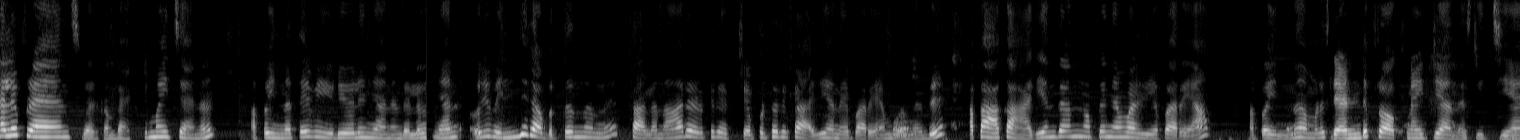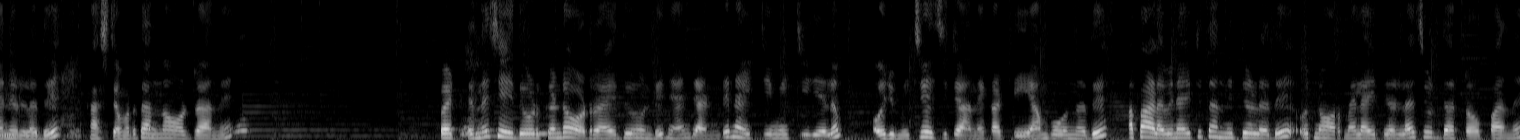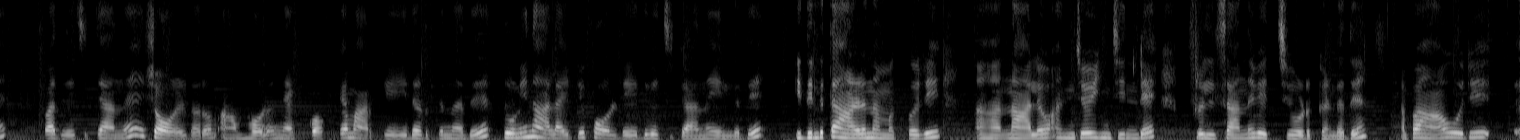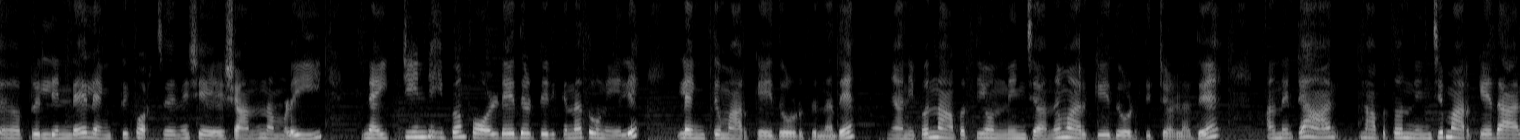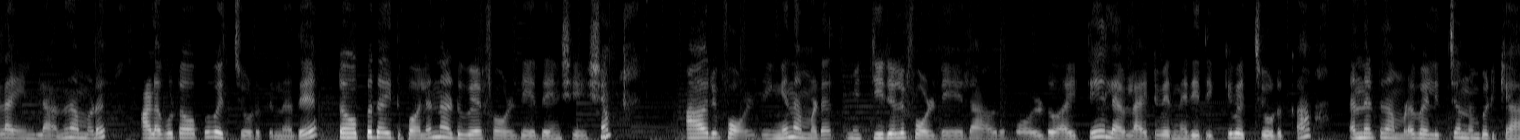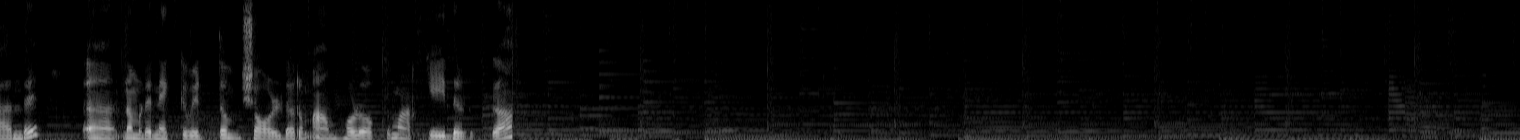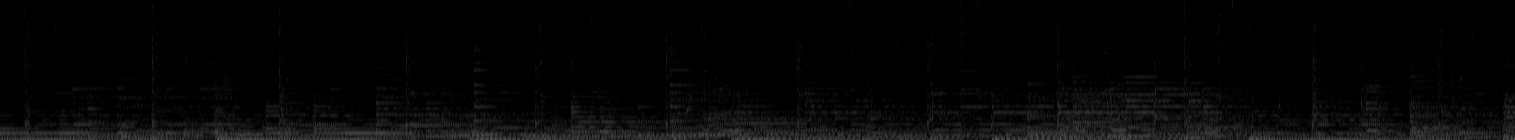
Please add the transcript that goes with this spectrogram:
Hello friends welcome back to my channel അപ്പോൾ ഇന്നത്തെ വീഡിയോയിൽ ഞാനുണ്ടല്ലോ. ഞാൻ ഒരു വലിയൊരു അബദ്ധത്തിൽ നിന്ന് തലനാരഴക്ക് രക്ഷപ്പെട്ട ഒരു കാര്യമാണ് പറയാൻ പോകുന്നത്. അപ്പോൾ ആ കാര്യം എന്താണെന്നൊക്കെ ഞാൻ വഴിയെ പറയാം. അപ്പോൾ ഇന്ന് നമ്മൾ രണ്ട് ഫ്രോക്ക് നൈറ്റിയാണ് സ്റ്റിച്ച് ചെയ്യാനുള്ളത്. കസ്റ്റമർ തന്ന ഓർഡറാണ് പെട്ടെന്ന് ചെയ്തു കൊടുക്കേണ്ട ഓർഡർ ആയതുകൊണ്ട് ഞാൻ രണ്ട് നൈറ്റി മെറ്റീരിയലും ഒരുമിച്ച് വെച്ചിട്ടാണ് കട്ട് ചെയ്യാൻ പോകുന്നത്. അപ്പൊ അളവിനായിട്ട് തന്നിട്ടുള്ളത് ഒരു നോർമൽ ആയിട്ടുള്ള ചുരിദാർ ടോപ്പാണ് അപ്പൊ അത് വെച്ചിട്ടാണ് ഷോൾഡറും ആംഹോളും നെക്കും ഒക്കെ മാർക്ക് ചെയ്തെടുക്കുന്നത്. തുണി നാലായിട്ട് ഫോൾഡ് ചെയ്ത് വെച്ചിട്ടാണ് ഉള്ളത്. ഇതിന്റെ താഴെ നമുക്കൊരു നാലോ അഞ്ചോ ഫ്രിൽസ് ആണ് വെച്ച് കൊടുക്കേണ്ടത്. അപ്പൊ ആ ഒരു ഫ്രില്ലിന്റെ ലെങ്ത് കുറച്ചതിന് ശേഷമാണ് നമ്മൾ ഈ നൈറ്റീന്റെ ഇപ്പം ഫോൾഡ് ചെയ്തിട്ടിരിക്കുന്ന തുണിയിൽ ലെങ്ത് മാർക്ക് ചെയ്ത് കൊടുക്കുന്നത്. ഞാനിപ്പം നാൽപ്പത്തി ഒന്ന് ഇഞ്ചാണ് മാർക്ക് ചെയ്ത് കൊടുത്തിട്ടുള്ളത്. എന്നിട്ട് ആ നാൽപ്പത്തൊന്ന് ഇഞ്ച് മാർക്ക് ചെയ്ത ആ ലൈനിലാണ് നമ്മൾ അളവ് ടോപ്പ് വെച്ച് കൊടുക്കുന്നത്. ടോപ്പ് ഇതാ ഇതുപോലെ നടുവേ ഫോൾഡ് ചെയ്തതിന് ശേഷം ആ ഒരു ഫോൾഡിങ് നമ്മുടെ മെറ്റീരിയൽ ഫോൾഡ് ചെയ്ത ആ ഒരു ഫോൾഡുമായിട്ട് ലെവലായിട്ട് വരുന്ന രീതിക്ക് വെച്ച് കൊടുക്കുക. എന്നിട്ട് നമ്മൾ വെളിച്ചൊന്നും പിടിക്കാണ്ട് ആ, നമ്മുടെ നെക്ക് വിട്ടും ഷോൾഡറും ആം ഹോളും ഒക്കെ മാർക്ക് ചെയ്തെടുക്കുക.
